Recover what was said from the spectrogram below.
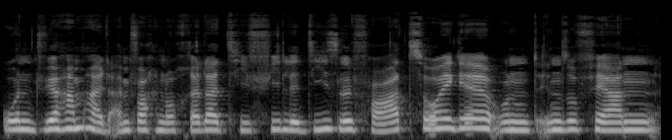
Und wir haben halt einfach noch relativ viele Dieselfahrzeuge und insofern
